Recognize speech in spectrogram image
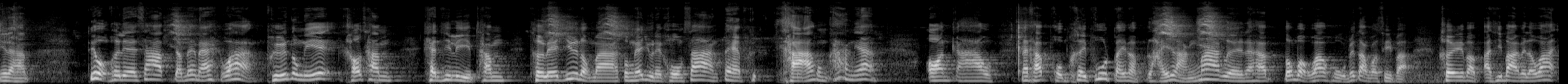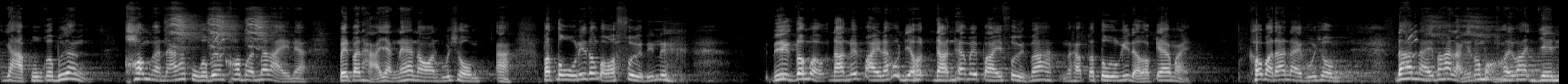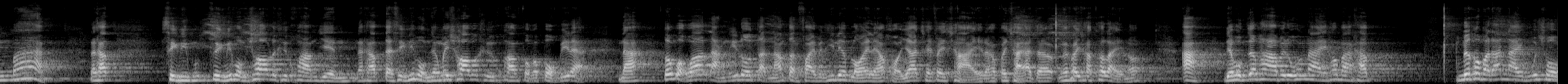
นี่นะครับ ที่ผมเคยเรียนทราบจำได้ไหมว่า พื้นตรงนี้เขาทำแคนติลีฟทำเทเลสยื่นออกมา ตรงนี้อยู่ในโครงสร้าง แต่ขาผมข้างเนี้ยออนกาวนะครับผมเคยพูดไปแบบหลายหลังมากเลยนะครับ ต้องบอกว่าโหไม่ต่ำกว่าสิบอะเคยแบบอธิบายไปแล้วว่าอย่าปูกระเบื้อง คอมกันนะถ้าปูกระเบื้องคอมกันเมื่อไหร่เนี่ยเป็นปัญหาอย่างแน่นอนคุณผู้ชมอะประตูนี่ต้องบอกว่าฝืดนิดนึงนี่ต้องบอกดันไม่ไปนะคนเดียวดันแทบไม่ไปฝืดมากนะครับประตูตรงนี้เดี๋ยวเราแก้ใหม่ เข้ามาด้านในคุณผู้ชม ด้านในบ้านหลังนี้ต้องบอกเลยว่าเย็นมากนะครับสิ่งที่สิ่งที่ผมชอบเลยคือความเย็นนะครับ แต่สิ่งที่ผมยังไม่ชอบก็คือความสกปรกนี่แหละนะต้องบอกว่าหลังนี้โดนตัดน้ำตัดไฟเป็นที่เรียบร้อยแล้วขออนุญาตใช้ไฟฉายนะครับไฟฉายอาจจะไม่ค่อยชัดเท่าไหร่เนาะอะเดี๋ยวผมจะพาไปดูข้างในเข้ามาครับ เมื่อเข้ามาด้านในคุณผู้ชม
